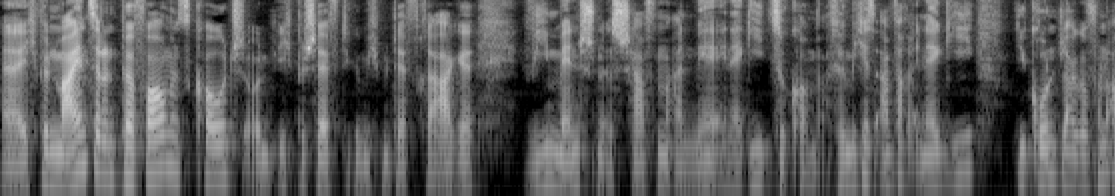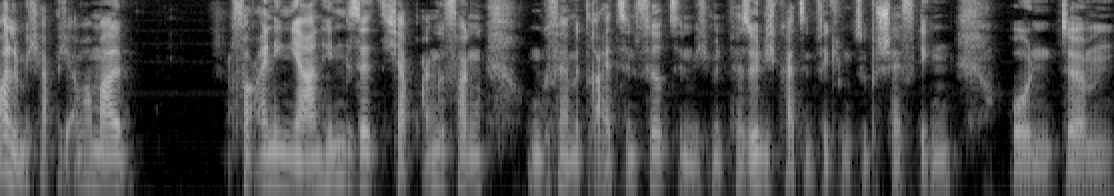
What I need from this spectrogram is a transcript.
Äh, ich bin Mindset- und Performance Coach und ich beschäftige mich mit der Frage, wie Menschen es schaffen, an mehr Energie zu kommen. Für mich ist einfach Energie die Grundlage von allem. Ich habe mich einfach mal vor einigen Jahren hingesetzt. Ich habe angefangen, ungefähr mit 13, 14 mich mit Persönlichkeitsentwicklung zu beschäftigen und ähm,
